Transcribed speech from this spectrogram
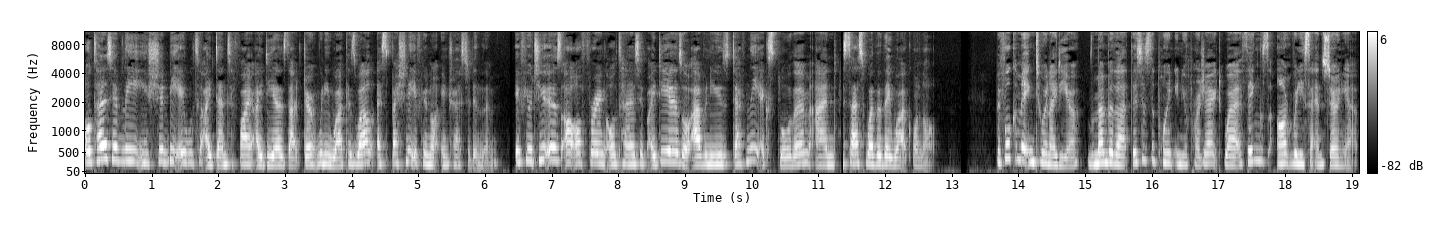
Alternatively, you should be able to identify ideas that don't really work as well, especially if you're not interested in them. If your tutors are offering alternative ideas or avenues, definitely explore them and assess whether they work or not. Before committing to an idea, remember that this is the point in your project where things aren't really set in stone yet.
